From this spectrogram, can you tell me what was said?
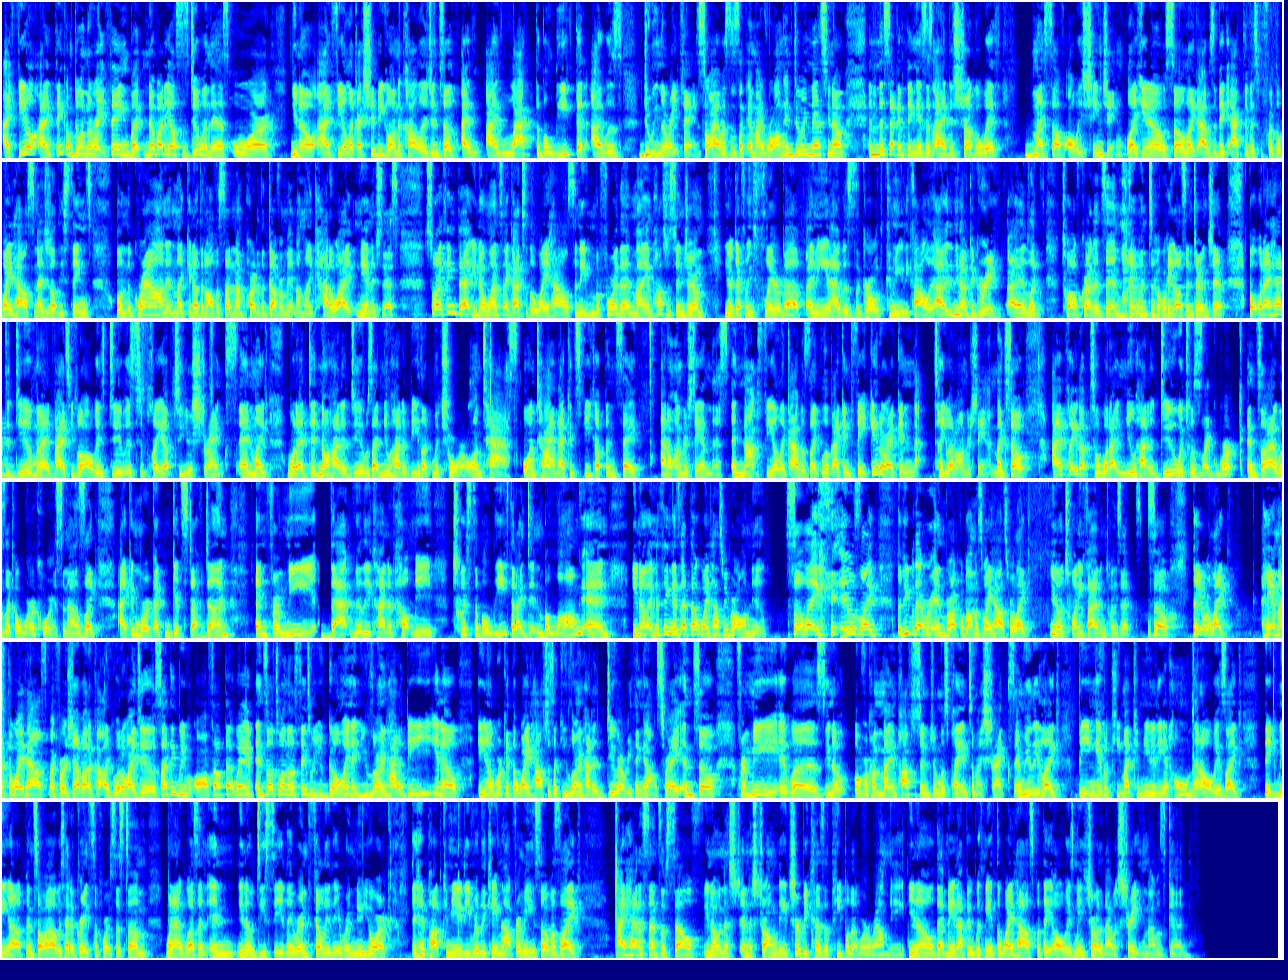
I feel I think I'm doing the right thing, but nobody else is doing this, or you know, I feel like I should be going to college, and so I I lacked the belief that I was doing the right thing. So I was just like, am I wrong in doing this? You know, and then the second thing is is I had to struggle with myself always changing. Like, you know, so like I was a big activist before the White House and I did all these things on the ground and like you know then all of a sudden i'm part of the government and i'm like how do i manage this? So i think that you know once i got to the white house and even before then my imposter syndrome you know definitely flared up. I mean i was the girl with community college. I didn't even have a degree. I had like 12 credits in when i went to a white house internship. But what i had to do when i advise people to always do is to play up to your strengths. And like what i did know how to do was i knew how to be like mature on task on time. I could speak up and say I don't understand this and not feel like I was like, look, I can fake it or I can tell you I don't understand. Like, so I played up to what I knew how to do, which was like work. And so I was like a workhorse and I was like, I can work, I can get stuff done. And for me, that really kind of helped me twist the belief that I didn't belong. And, you know, and the thing is, at that White House, we were all new. So, like, it was like the people that were in Barack Obama's White House were like, you know, 25 and 26. So they were like, hey, I'm at the White House, my first job out of college, like, what do I do? So I think we've all felt that way. And so it's one of those things where you go in and you learn how to be, you know, you know, work at the White House, just like you learn how to do everything else, right? And so for me, it was, you know, overcoming my imposter syndrome was playing to my strengths and really like being able to keep my community at home that always like big me up. And so I always had a great support system when I wasn't in, you know, DC. They were in Philly, they were in New York. The hip hop community really came out for me. So it was like, I had a sense of self, you know, in a, in a strong nature because of people that were around me, you know, that may not be with me at the White House, but they always made sure that I was straight and I was good.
